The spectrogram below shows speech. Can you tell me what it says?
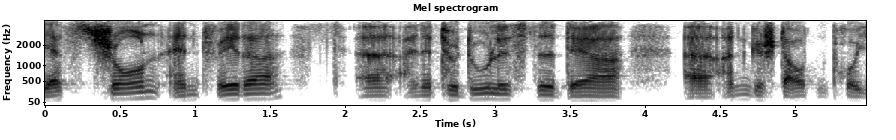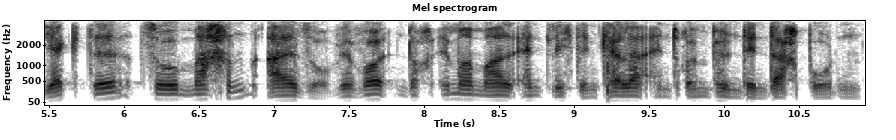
jetzt schon entweder äh, eine To-Do-Liste der äh, angestauten Projekte zu machen. Also, wir wollten doch immer mal endlich den Keller entrümpeln, den Dachboden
